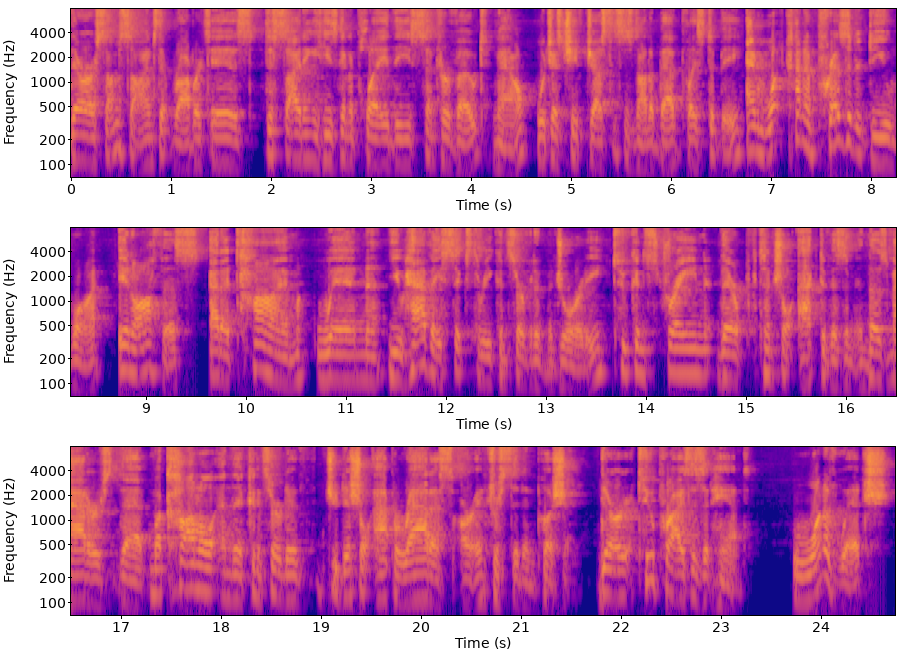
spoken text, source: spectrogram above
there are some signs that Roberts is deciding he's going to play the center vote now, which as Chief Justice is not a bad place to be. And what kind of president do you want in office at a time when you have a 6 3 conservative majority to constrain their potential activism in those matters that McConnell and the conservative judicial apparatus are interested in pushing? There are two prizes at hand, one of which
